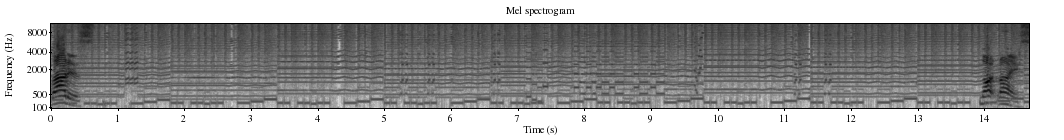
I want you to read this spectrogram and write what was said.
That is... Not nice.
